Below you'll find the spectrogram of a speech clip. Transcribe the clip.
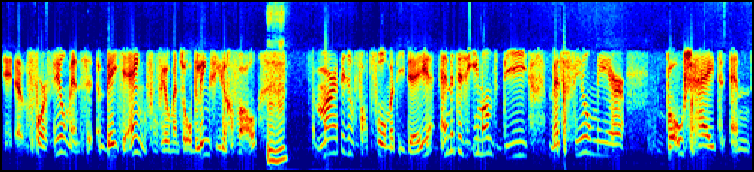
eh, voor veel mensen een beetje eng. Voor veel mensen op links in ieder geval. Maar het is een vat vol met ideeën. En het is iemand die met veel meer boosheid en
